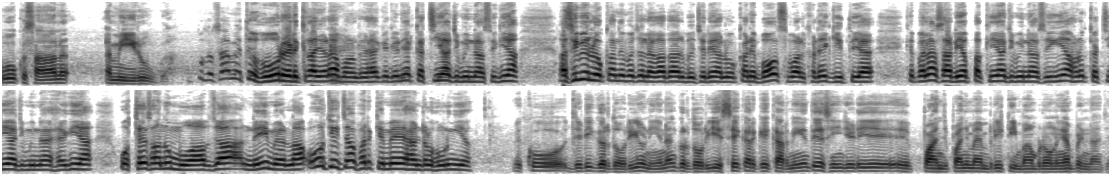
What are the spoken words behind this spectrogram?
ਉਹ ਕਿਸਾਨ ਅਮੀਰ ਹੋਊਗਾ। ਭੁੱਲਰ ਸਾਹਿਬ ਇੱਥੇ ਹੋਰ ਰੇੜਕਾ ਜਿਹੜਾ ਬਣ ਰਿਹਾ ਕਿ ਜਿਹੜੀਆਂ ਕੱਚੀਆਂ ਜ਼ਮੀਨਾਂ ਸੀਗੀਆਂ ਅਸੀਂ ਵੀ ਲੋਕਾਂ ਦੇ ਵਿੱਚ ਲਗਾਤਾਰ ਵਿਚ ਰਹੇ ਹਾਂ ਲੋਕਾਂ ਨੇ ਬਹੁਤ ਸਵਾਲ ਖੜੇ ਕੀਤੇ ਆ ਕਿ ਪਹਿਲਾਂ ਸਾਡੀਆਂ ਪੱਕੀਆਂ ਜ਼ਮੀਨਾਂ ਸੀਗੀਆਂ ਹੁਣ ਕੱਚੀਆਂ ਜ਼ਮੀਨਾਂ ਹੈਗੀਆਂ ਉੱਥੇ ਸਾਨੂੰ ਮੁਆਵਜ਼ਾ ਨਹੀਂ ਮਿਲਣਾ ਉਹ ਚੀਜ਼ਾਂ ਫਿਰ ਕਿਵੇਂ ਹੈਂਡਲ ਹੋਣਗੀਆਂ? ਵੇਖੋ ਜਿਹੜੀ ਗਰਦੌਰੀ ਹੋਣੀ ਹੈ ਨਾ ਗਰਦੌਰੀ ਇਸੇ ਕਰਕੇ ਕਰਨੀ ਹੈ ਤੇ ਅਸੀਂ ਜਿਹੜੇ ਪੰਜ ਪੰਜ ਮੈਂਬਰੀ ਟੀਮਾਂ ਬਣਾਉਣੀਆਂ ਪਿੰਡਾਂ 'ਚ।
